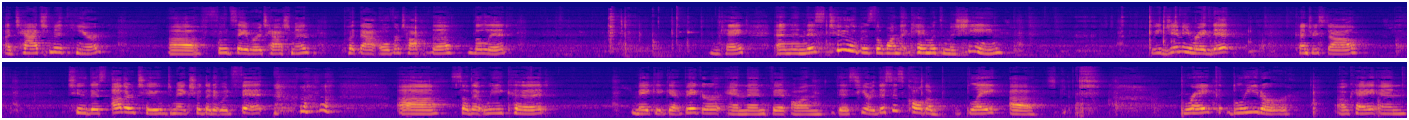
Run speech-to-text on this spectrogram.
attachment here, uh, food saver attachment. Put that over top of the, the lid. Okay, and then this tube is the one that came with the machine. We jimmy rigged it, country style, to this other tube to make sure that it would fit uh, so that we could make it get bigger and then fit on this here. This is called a blade, uh, brake bleeder, okay? And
